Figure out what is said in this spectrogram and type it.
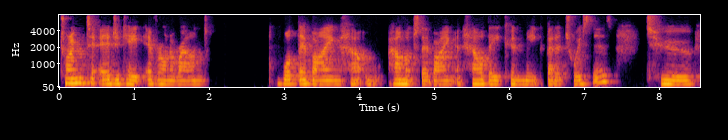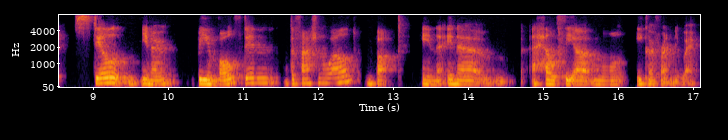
trying to educate everyone around what they're buying, how how much they're buying, and how they can make better choices to still, you know, be involved in the fashion world, but in a, in a, a healthier, more eco-friendly way.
